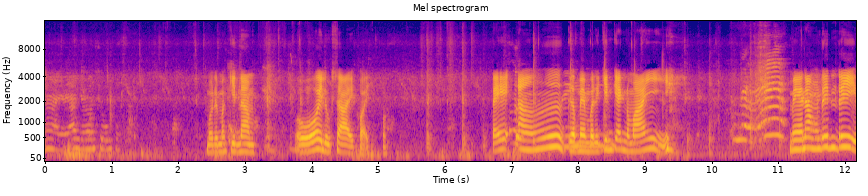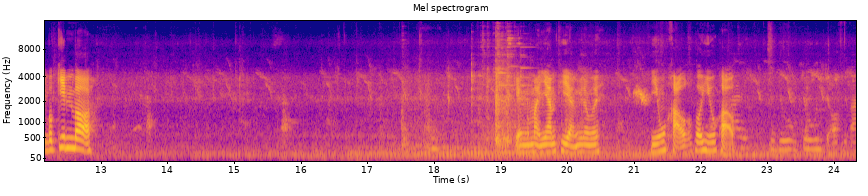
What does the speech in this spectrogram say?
น่าจะยังอยู่นอนชูมบ่ได้มากินน้ำโอ้ยลูกชายข่อยเตะเออเกือบแม่นบ่ได้กินแกงหน่อไม้แม่น้องรินรี่บ่กินบ่ แกงหน่อไม้ยามเที่ยงพี่น้องเอ้ยหิวข้าวก็เพราะหิวข้าวยูจูนจะออกดีปะ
